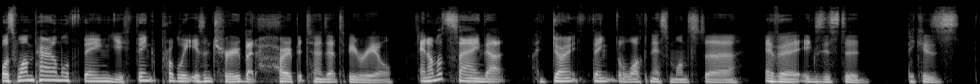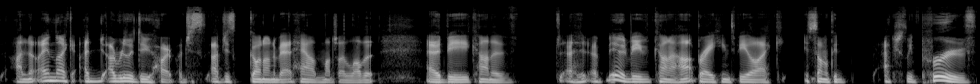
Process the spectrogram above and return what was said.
what's one paranormal thing you think probably isn't true, but hope it turns out to be real? And I'm not saying that I don't think the Loch Ness monster ever existed because I know, and like I, I really do hope. I've just I've just gone on about how much I love it. It would be kind of it would be kind of heartbreaking to be like if someone could actually prove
